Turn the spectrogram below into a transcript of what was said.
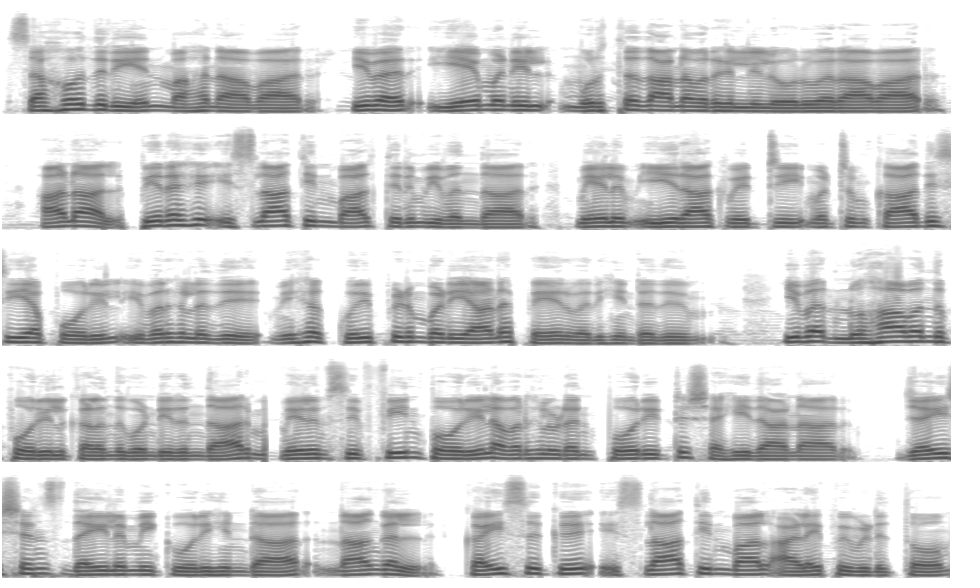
சகோதரியின் மகனாவார். இவர் ஏமனில் முர்த்ததானவர்களில் ஒருவராவார். ஆனால் பிறகு இஸ்லாத்தின்பால் திரும்பி வந்தார். மேலும் ஈராக் வெற்றி மற்றும் காதிசியா போரில் இவர்களது மிக குறிப்பிடும்படியான பெயர் வருகின்றது. இவர் நுஹாவந்து போரில் கலந்து கொண்டிருந்தார். மேலும் சிஃபின் போரில் அவர்களுடன் போரிட்டு ஷஹீதானார். ஜெய்ஷன்ஸ் தைலமி கூறுகின்றார் நாங்கள் கைசுக்கு இஸ்லாத்தின்பால் அழைப்பு விடுத்தோம்.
